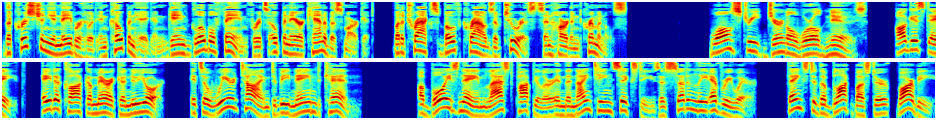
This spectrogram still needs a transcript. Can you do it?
The Christiania neighborhood in Copenhagen gained global fame for its open-air cannabis market, but attracts both crowds of tourists and hardened criminals. Wall Street Journal World News. August 8, 8 o'clock America, New York. It's a weird time to be named Ken. A boy's name last popular in the 1960s is suddenly everywhere, thanks to the blockbuster, Barbie,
